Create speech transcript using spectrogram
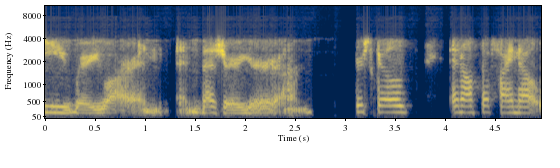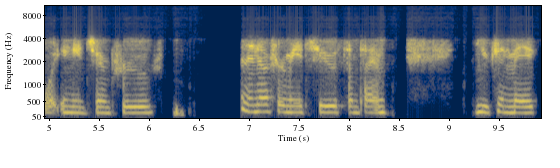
see where you are and, and measure your um, your skills and also find out what you need to improve. And I know for me too, sometimes you can make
